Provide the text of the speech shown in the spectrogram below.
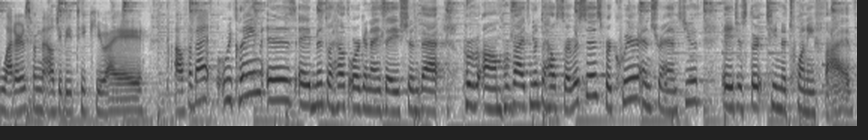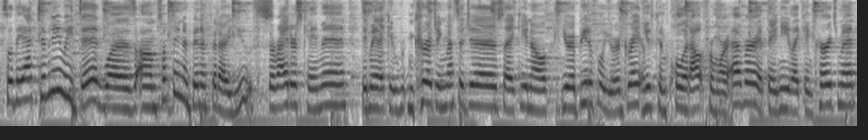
letters from the LGBTQIA alphabet. Reclaim is a mental health organization that pro um, provides mental health services for queer and trans youth ages 13 to 25. So the activity we did was um, something to benefit our youth. The writers came in, they made like encouraging messages like, you know, you're beautiful, you're great. Youth can pull it out from wherever if they need like encouragement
